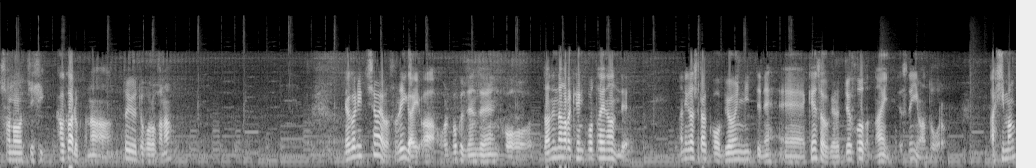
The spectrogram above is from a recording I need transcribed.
そのうち引っかかるかな、というところかな。逆に言ってしまえば、それ以外は、俺僕全然、こう、残念ながら健康体なんで、何かしらこう、病院に行ってね、えー、検査を受けるっていうことがないんですね、今のところ。あ、肥満？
